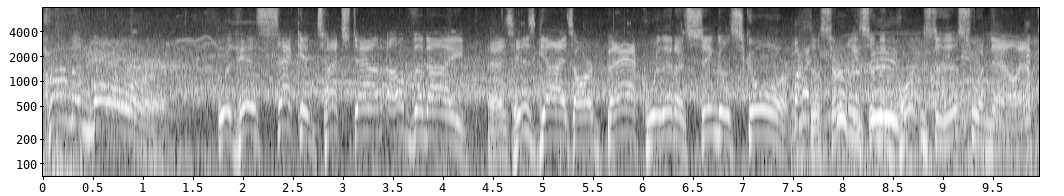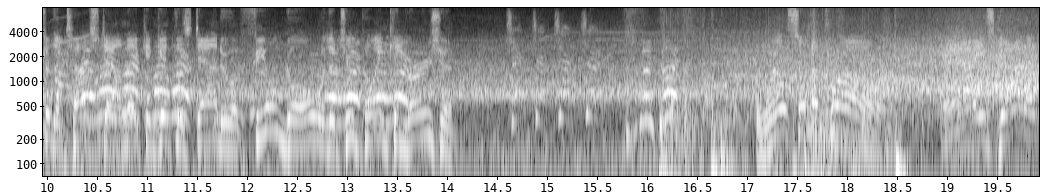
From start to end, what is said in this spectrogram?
Herman Moore with his second touchdown of the night as his guys are back within a single score. So certainly some importance to this one now. After the touchdown, they could get this down to a field goal with a two-point conversion. Check, check, check, check. Wilson to throw. And he's got it.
